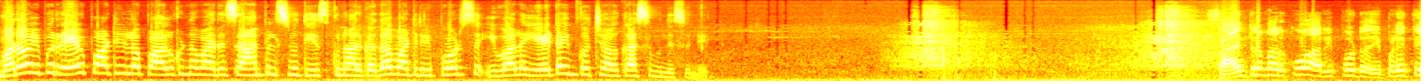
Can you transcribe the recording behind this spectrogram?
మరోవైపు రేవ్ పార్టీలో పాల్గొన్న వారి శాంపిల్స్ను తీసుకున్నారు కదా వాటి రిపోర్ట్స్ ఇవాళ ఏ టైంకి వచ్చే అవకాశం ఉంది సునీల్? సాయంత్రం వరకు ఆ రిపోర్ట్ ఎప్పుడైతే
